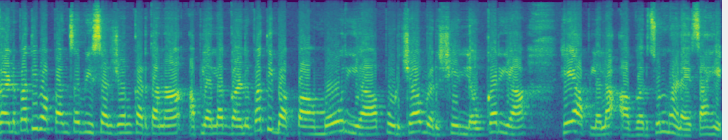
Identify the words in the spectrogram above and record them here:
गणपती बाप्पांचं विसर्जन करताना आपल्याला गणपती बाप्पा मोर या पुढच्या वर्षी लवकर या हे आपल्याला आवर्जून म्हणायचं आहे.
